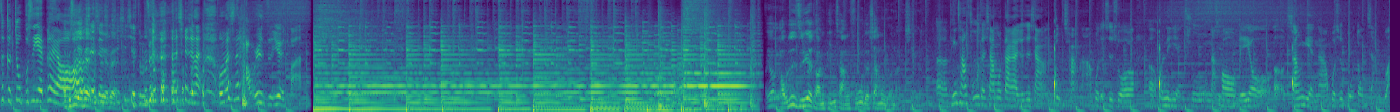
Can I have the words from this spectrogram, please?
这个就不是叶配哦，哦不是业配谢谢不是业配谢谢谢谢主持人，谢谢赖，我们是好日子乐团。日子乐团平常服务的项目有哪一些呢？呃，平常服务的项目大概就是像驻唱啊，或者是说呃婚礼演出，然后也有呃商演啊，或是活动相关。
